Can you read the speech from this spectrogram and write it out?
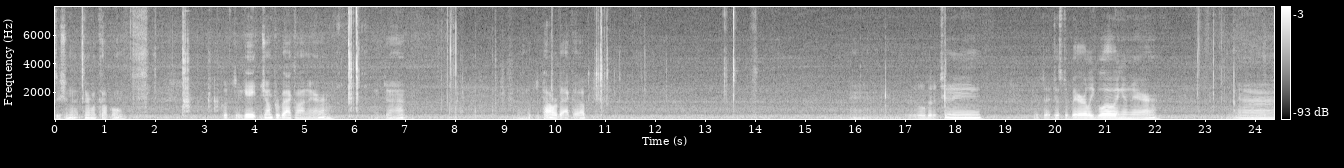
position that thermocouple. Put the gate jumper back on there, like that. And hook the power back up. And a little bit of tuning. Get that just a barely glowing in there. And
